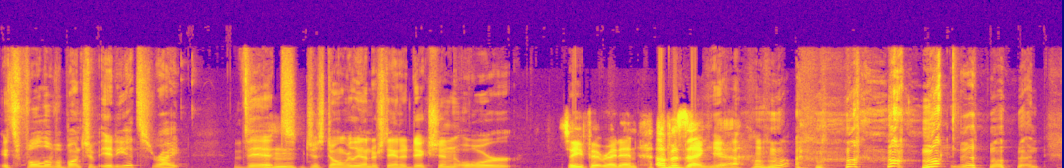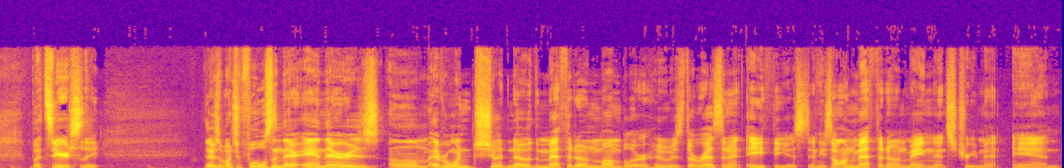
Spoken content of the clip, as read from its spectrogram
it's full of a bunch of idiots, right? That Mm-hmm. just don't really understand addiction or so you fit right in. A bazanga. Yeah. but seriously, there's a bunch of fools in there, and there is um everyone should know the methadone mumbler who is the resident atheist, and he's on methadone maintenance treatment, and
